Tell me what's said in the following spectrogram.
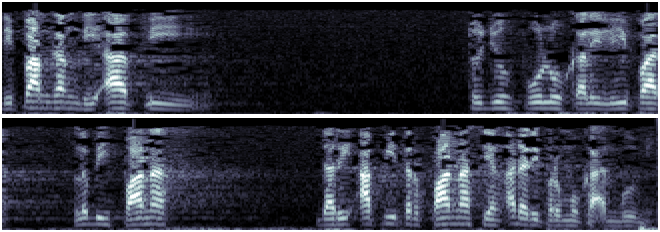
Dipanggang di api 70 kali lipat lebih panas dari api terpanas yang ada di permukaan bumi.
